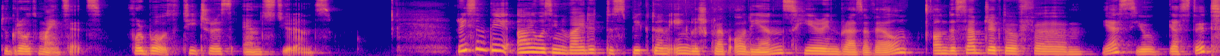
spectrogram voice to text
to growth mindsets for both teachers and students. Recently, I was invited to speak to an English club audience here in Brazzaville on the subject of, um, yes, you guessed it,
